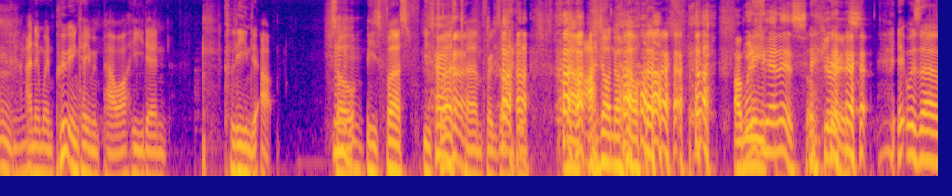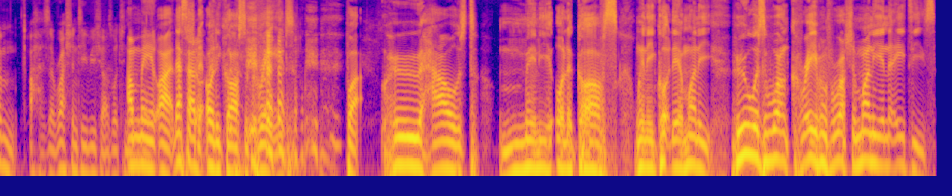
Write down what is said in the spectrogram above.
Mm-hmm. and then when putin came in power he then cleaned it up so his first his first term for example now i don't know how I Where did you hear this? I'm curious. it was um oh, it's a russian tv show i was watching I mean, all right, that's how the oligarchs are created. but who housed many oligarchs when they got their money? Who was the one craving for Russian money in the eighties?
